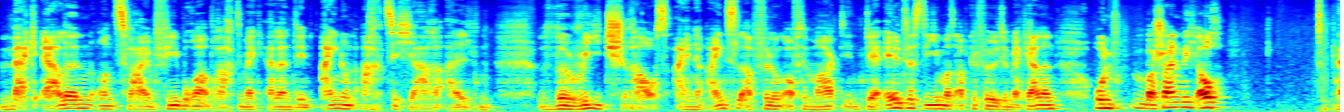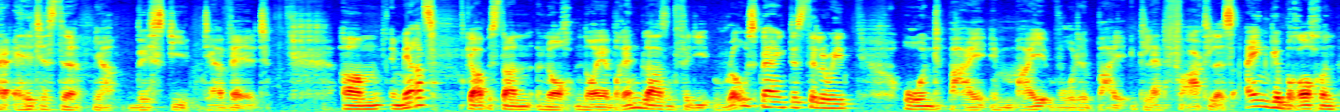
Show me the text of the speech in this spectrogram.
McAllen und zwar im Februar brachte McAllen den 81 Jahre alten The Reach raus. Eine Einzelabfüllung auf dem Markt, der älteste jemals abgefüllte McAllen und wahrscheinlich auch der älteste ja, Whisky der Welt. Ähm, Im März gab es dann noch neue Brennblasen für die Rosebank Distillery und bei, im Mai wurde bei Glenfarclas eingebrochen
